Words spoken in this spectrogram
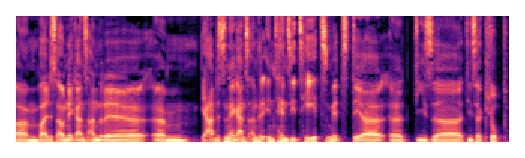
ähm, weil das auch eine ganz andere, ähm, ja, das ist eine ganz andere Intensität, mit der äh, dieser, dieser Club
